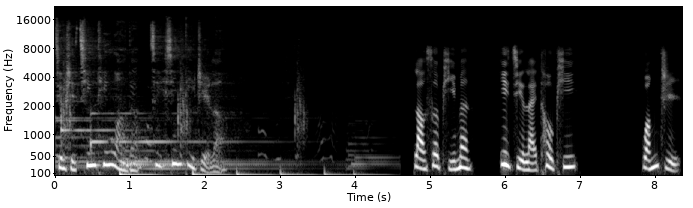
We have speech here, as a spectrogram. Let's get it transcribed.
就是倾听网的最新地址了。老色皮们，一起来透批！网址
